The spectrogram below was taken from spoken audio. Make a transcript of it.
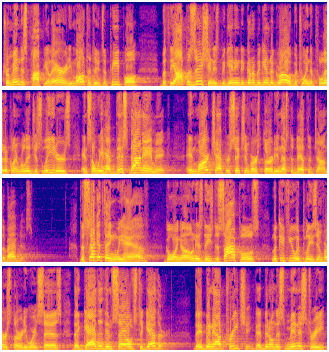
tremendous popularity, multitudes of people but the opposition is beginning to, going to begin to grow between the political and religious leaders. And so we have this dynamic in Mark chapter 6 and verse 30, and that's the death of John the Baptist. The second thing we have going on is these disciples, look if you would please in verse 30 where it says, they gathered themselves together. They'd been out preaching. They'd been on this ministry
